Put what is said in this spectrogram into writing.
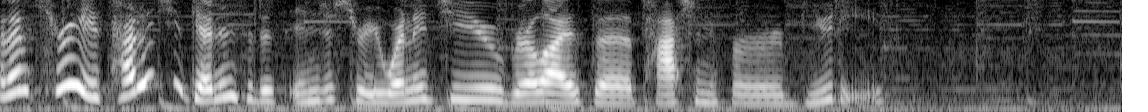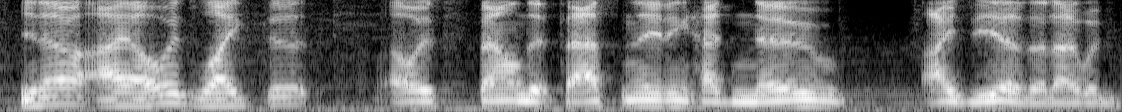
And I'm curious, how did you get into this industry? When did you realize a passion for beauty? You know, I always liked it. I always found it fascinating. Had no idea that I would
